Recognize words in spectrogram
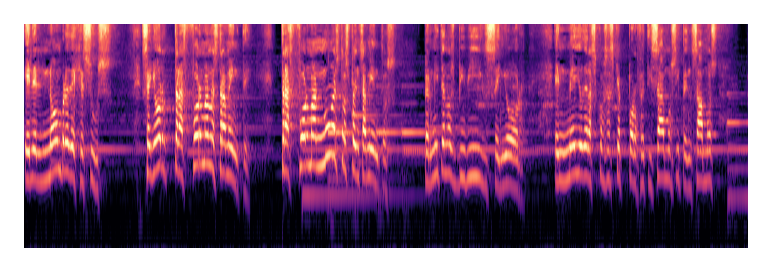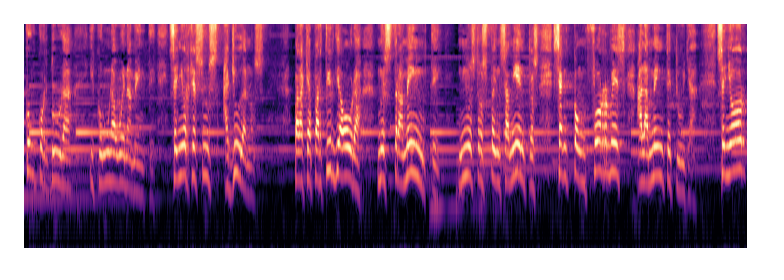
en el nombre de Jesús. Señor, transforma nuestra mente, transforma nuestros pensamientos. Permítenos vivir, Señor, en medio de las cosas que profetizamos y pensamos con cordura y con una buena mente. Señor Jesús, ayúdanos para que a partir de ahora nuestra mente, nuestros pensamientos sean conformes a la mente tuya. Señor,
